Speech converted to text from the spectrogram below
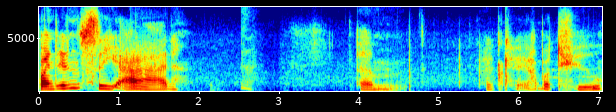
But I didn't see add. Um, okay, how about two?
